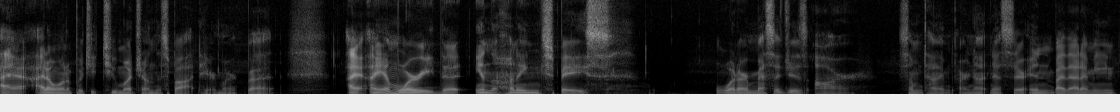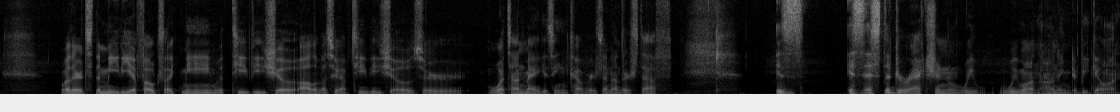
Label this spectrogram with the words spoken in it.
I I don't want to put you too much on the spot here, Mark, but I, I am worried that in the hunting space, what our messages are sometimes are not necessary. And by that, I mean, whether it's the media folks like me with TV show, all of us who have TV shows or what's on magazine covers and other stuff, is is this the direction we we want hunting to be going?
